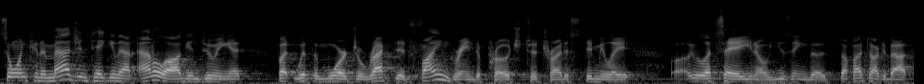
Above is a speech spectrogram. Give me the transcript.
So one can imagine taking that analog and doing it, but with a more directed, fine-grained approach to try to stimulate, uh, let's say, you know, using the stuff I talked about,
